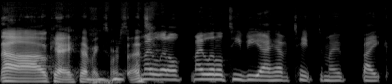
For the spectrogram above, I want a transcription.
Ah, okay, that makes more sense. My little my little TV I have taped to my bike.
